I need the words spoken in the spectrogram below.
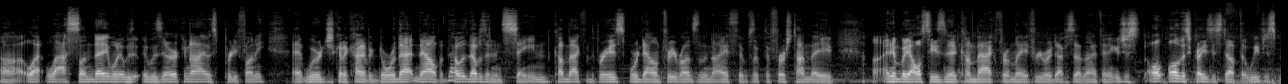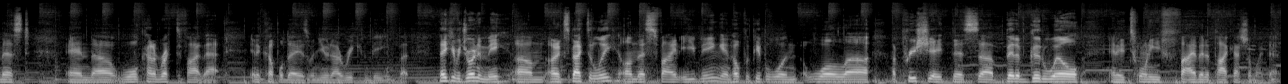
uh, last Sunday when it was it was Eric and I. It was pretty funny, and we were just going to kind of ignore that now. But that was that was an insane comeback that the Braves were down three runs in the ninth. It was like the first time they uh, anybody all season had come back from a three run deficit in the ninth inning. It's just all, all this crazy stuff that we've just missed, and uh, we'll kind of rectify that in a couple days when you and I reconvene. But thank you for joining me um, unexpectedly on this fine evening, and hopefully people will will uh, appreciate this uh, bit of goodwill and a 25 minute podcast, something like that.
